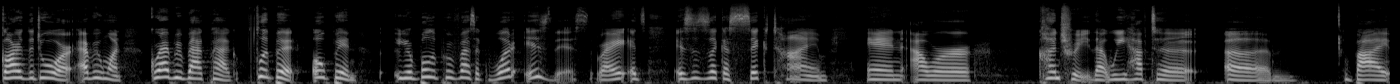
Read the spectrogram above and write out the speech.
guard the door. Everyone, grab your backpack, flip it, open your bulletproof vest. Like, what is this, right? It's, this is like a sick time in our country that we have to um, buy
